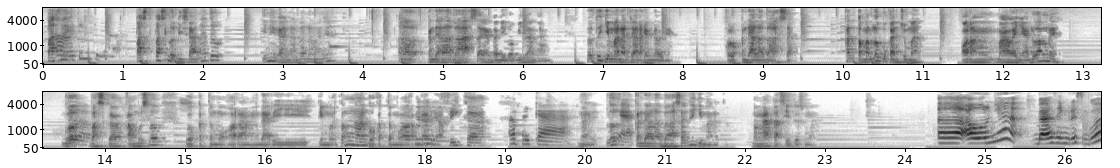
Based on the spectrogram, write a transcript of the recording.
pasti Ah, itu pas pas lo di sana tuh ini kan apa namanya eh, kendala bahasa yang tadi lo bilang kan lo tuh gimana cara handle nya kalau kendala bahasa kan teman lo bukan cuma orang Malaynya doang nih gue Betul. pas ke kampus lo gue ketemu orang dari Timur Tengah gue ketemu orang dari Mm. Afrika Afrika. nah lo Iya. kendala bahasanya gimana tuh mengatasi itu semua Eh, awalnya bahasa Inggris gue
